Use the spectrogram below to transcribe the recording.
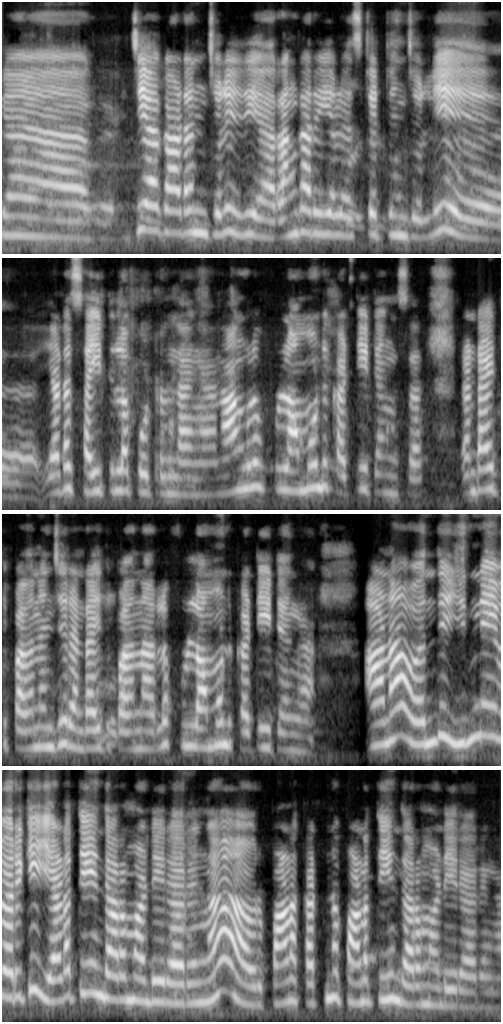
விஜயா கார்டன் சொல்லி ரங்கா ரியல் எஸ்டேட்டுன்னு சொல்லி இடம் சைட்டெல்லாம் போட்டிருந்தாங்க. நாங்களும் ஃபுல் அமௌண்ட் கட்டிட்டேங்க சார் ரெண்டாயிரத்தி பதினஞ்சு ரெண்டாயிரத்தி பதினாறில் ஃபுல் அமௌண்ட் கட்டிட்டேங்க. ஆனால் வந்து இன்னை வரைக்கும் இடத்தையும் தர மாட்டேறாருங்க. அவர் பணம் கட்டின பணத்தையும் தர மாட்டேறாருங்க.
